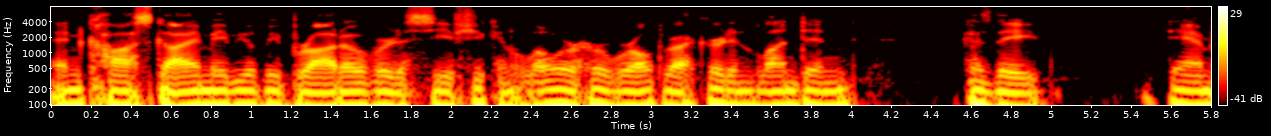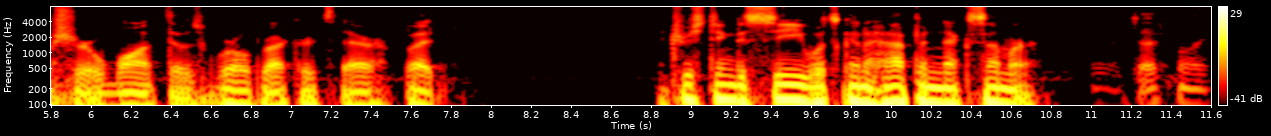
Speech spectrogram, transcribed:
and Kosgei maybe will be brought over to see if she can lower her world record in London because they damn sure want those world records there. But interesting to see what's going to happen next summer. Yeah, definitely.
